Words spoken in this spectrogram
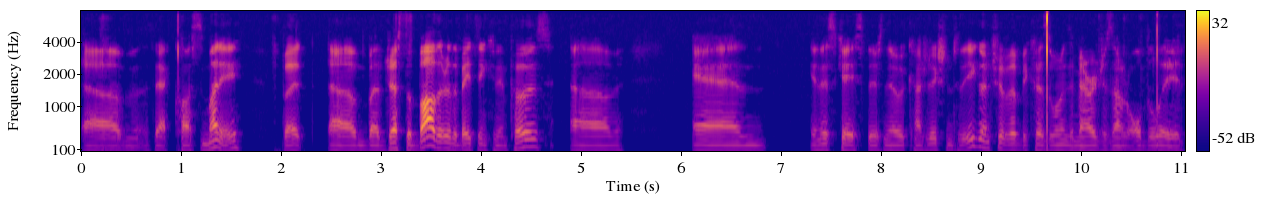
um, that costs money, but um, but just the bother the Beis Din can impose. Um, and in this case, there's no contradiction to the igun Tshuva because the woman's marriage is not at all delayed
